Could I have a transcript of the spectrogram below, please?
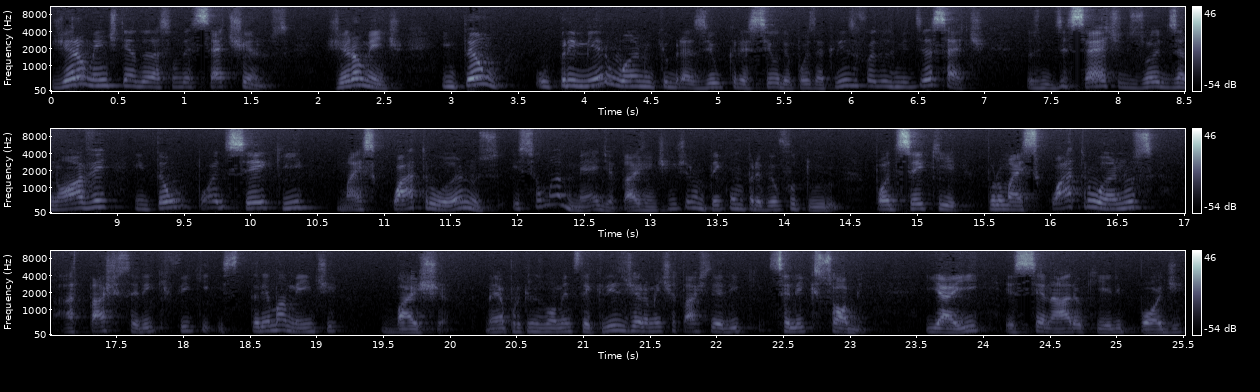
geralmente tem a duração de sete anos. Geralmente. Então, o primeiro ano que o Brasil cresceu depois da crise foi 2017. 2017, 18, 19, então pode ser que mais quatro anos, isso é uma média, tá, gente? A gente não tem como prever o futuro. Pode ser que por mais quatro anos a taxa Selic fique extremamente baixa, né? Porque nos momentos de crise, geralmente a taxa Selic, Selic sobe. E aí, esse cenário que ele pode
